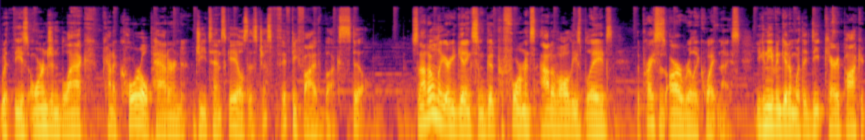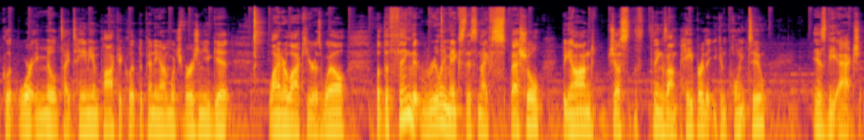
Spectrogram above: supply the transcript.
with these orange and black kind of coral patterned G10 scales is just 55 bucks still. So not only are you getting some good performance out of all these blades, the prices are really quite nice. You can even get them with a deep carry pocket clip or a milled titanium pocket clip, depending on which version you get. Liner lock here as well. But the thing that really makes this knife special, beyond just the things on paper that you can point to, is the action.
